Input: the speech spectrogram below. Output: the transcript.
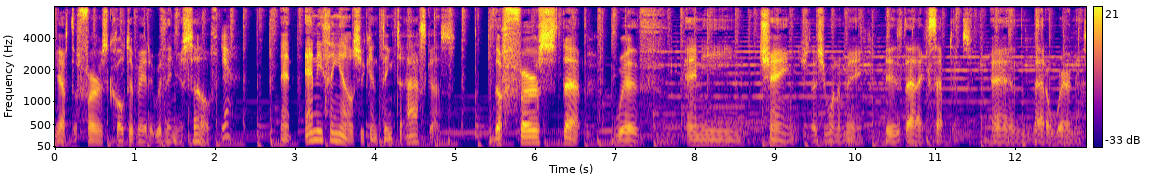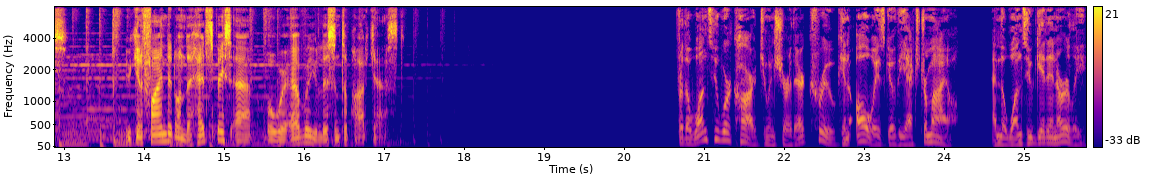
you have to first cultivate it within yourself. Yeah. and anything else you can think to ask us. The first step with any change that you want to make is that acceptance and that awareness. You can find it on the Headspace app or wherever you listen to podcasts. For the ones who work hard to ensure their crew can always go the extra mile, and the ones who get in early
